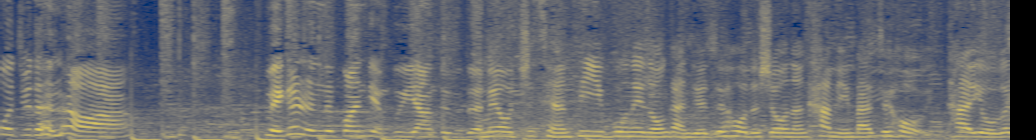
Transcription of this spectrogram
我觉得很好啊，每个人的观点不一样，对不对？没有之前第一部那种感觉，最后的时候能看明白，最后他有个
